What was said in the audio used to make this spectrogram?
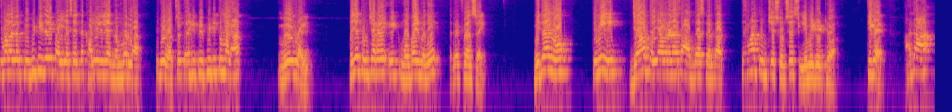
तुम्हाला जर पीपीटी जरी पाहिजे असेल तर खाली दिलेल्या नंबरला तुम्ही व्हॉट्सअप करा. ही पीपीटी तुम्हाला मिळून जाईल म्हणजे तुमच्याकडे एक मोबाईलमध्ये रेफरन्स राहील. मित्रांनो तुम्ही जेव्हा पर्यावरणाचा अभ्यास करतात तेव्हा तुमचे सोर्सेस लिमिटेड ठेवा. ठीक आहे? आता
